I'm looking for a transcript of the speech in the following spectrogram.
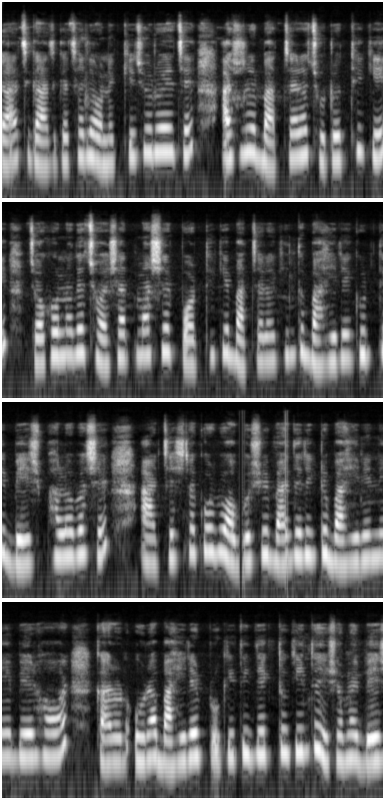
গাছ, গাছগাছালি অনেক কিছু রয়েছে। আসলে বাচ্চারা ছোটোর থেকে, যখন ওদের ছয় সাত মাসের পর থেকে বাচ্চারা কিন্তু বাহিরে ঘুরতে বেশ ভালোবাসে। আর চেষ্টা করবে অবশ্যই বাচ্চাদের একটু বাহিরে নিয়ে বের হওয়ার, কারণ ওরা বাহিরের প্রকৃতি দেখতেও কিন্তু এ সময় বেশ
